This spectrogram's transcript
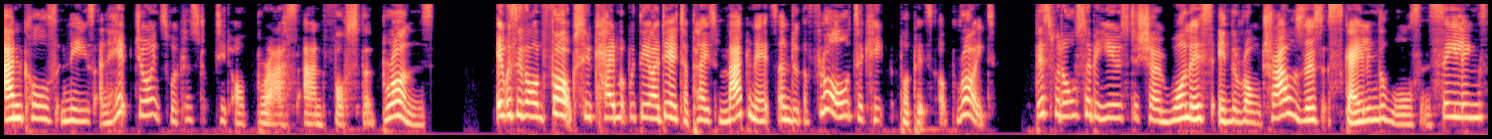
ankles, knees, and hip joints were constructed of brass and phosphor bronze. It was Yvonne Fox who came up with the idea to place magnets under the floor to keep the puppets upright. This would also be used to show Wallace in the wrong trousers scaling the walls and ceilings,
